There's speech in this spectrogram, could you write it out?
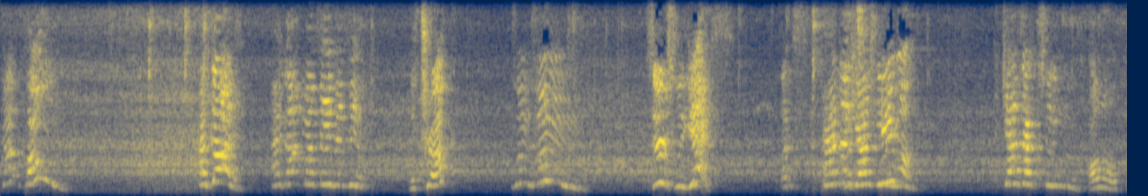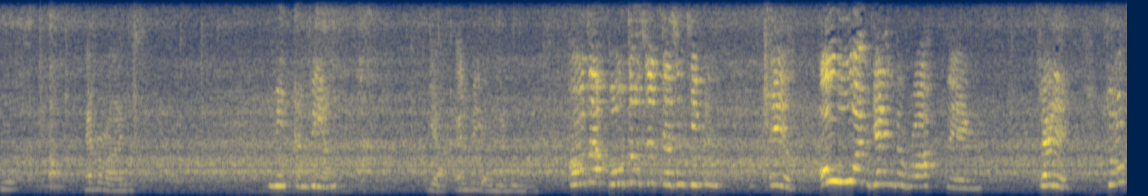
Boom. I got it. I got my favorite vehicle. The truck? Vroom, vroom. Seriously, yes! Let's, And I let's can't steam move. him. I can't actually move. I'll help you. Never mind. I mean, MVM. Yeah, NVO, never mind. Oh, that bulldozer doesn't even care. Oh, I'm getting the rock thing. Get it. Don't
